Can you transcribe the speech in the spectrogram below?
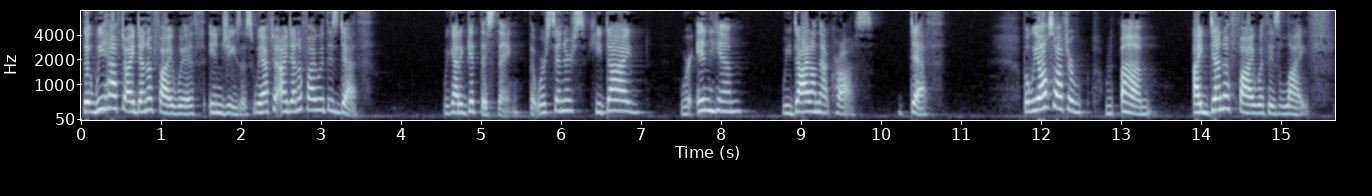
that we have to identify with in Jesus. We have to identify with his death. We got to get this thing that we're sinners. He died. We're in Him. We died on that cross. Death. But we also have to um, identify with His life.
